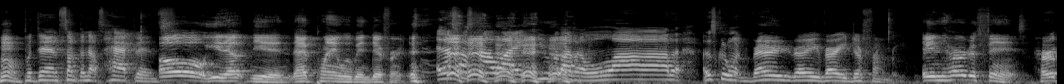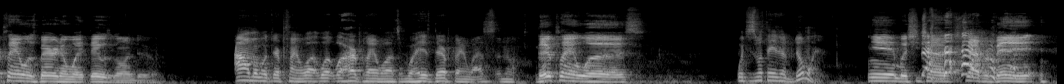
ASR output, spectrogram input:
Hmm. but then something else happens. Oh yeah, that yeah, that plan would have been different. And that's kind of like you realize a lot of this could have went very, very, very differently. In her defense, her plan was better than what they was going to do. I don't know what their plan was, what, what her plan was, what his their plan was, No. Their plan was, which is what they ended up doing. yeah, but she tried, she tried to prevent it.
